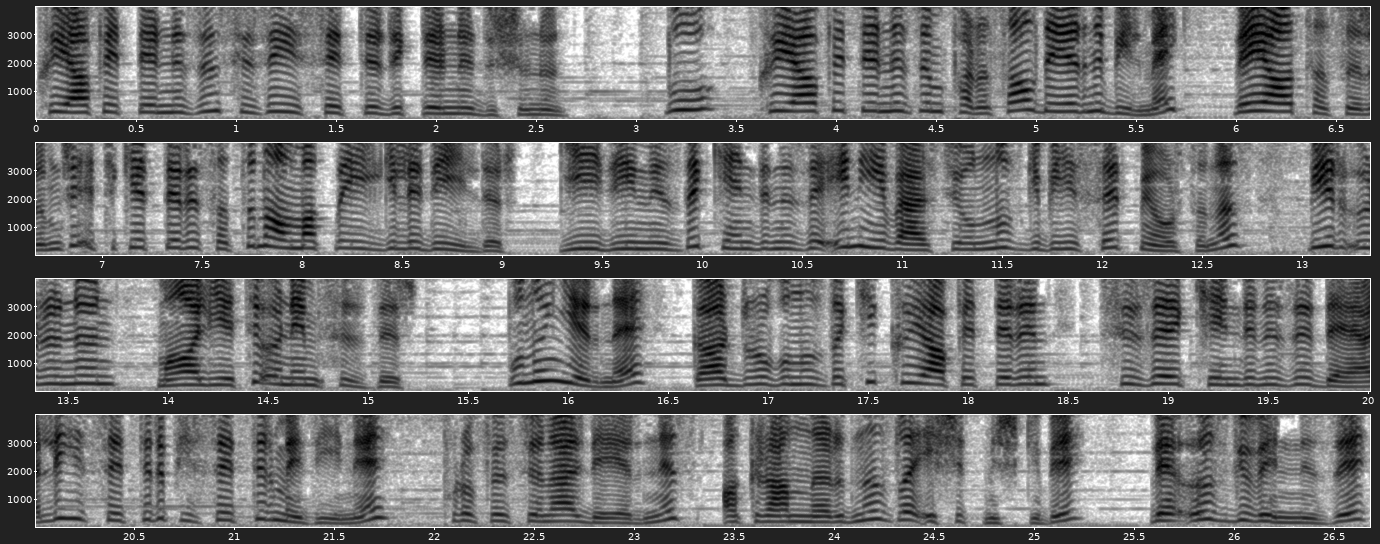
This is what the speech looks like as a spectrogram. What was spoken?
Kıyafetlerinizin size hissettirdiklerini düşünün. Bu, kıyafetlerinizin parasal değerini bilmek veya tasarımcı etiketleri satın almakla ilgili değildir. Giydiğinizde kendinizi en iyi versiyonunuz gibi hissetmiyorsanız bir ürünün maliyeti önemsizdir. Bunun yerine gardırobunuzdaki kıyafetlerin size kendinizi değerli hissettirip hissettirmediğini, profesyonel değeriniz akranlarınızla eşitmiş gibi ve özgüveninizi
